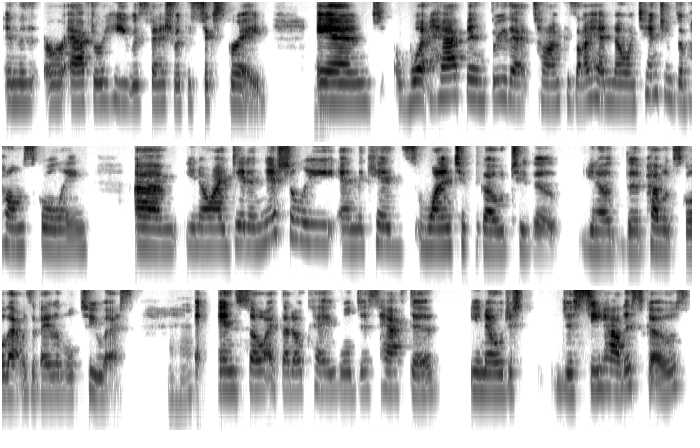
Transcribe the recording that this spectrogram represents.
in the or after he was finished with the sixth grade. Mm-hmm. And what happened through that time, because I had no intentions of homeschooling, um, you know, I did initially, and the kids wanted to go to the, you know, the public school that was available to us. Mm-hmm. And so I thought, okay, we'll just have to, you know, just just see how this goes.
